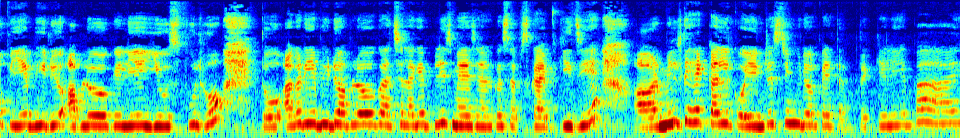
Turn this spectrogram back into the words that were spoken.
होप ये वीडियो आप लोगों के लिए यूज़फुल हो। तो अगर ये वीडियो आप लोगों को अच्छा लगे प्लीज़ मेरे चैनल को सब्सक्राइब कीजिए। और मिलते हैं कल कोई इंटरेस्टिंग वीडियो पे। तब तक के लिए बाय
